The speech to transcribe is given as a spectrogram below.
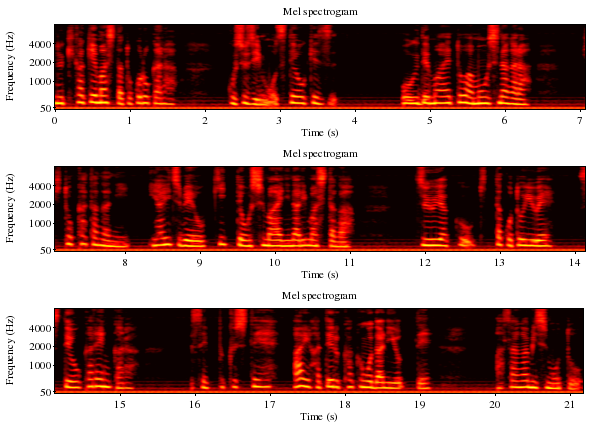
抜きかけましたところからご主人も捨ておけずお腕前とは申しながら一刀に弥一兵衛を切っておしまいになりましたが重役を切ったことゆえ捨ておかれんから切腹して相果てる覚悟だによって朝上下と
